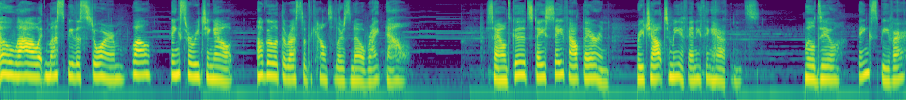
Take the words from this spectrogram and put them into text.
Oh, wow, it must be the storm. Well, Thanks for reaching out. I'll go let the rest of the counselors know right now. Sounds good. Stay safe out there and reach out to me if anything happens. Will do. Thanks, Beaver.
